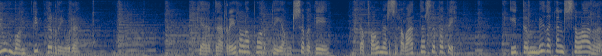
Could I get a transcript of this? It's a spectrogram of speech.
i un bon tip de riure. Que darrere la porta hi ha un sabater que fa unes sabates de paper i també de cancel·lada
